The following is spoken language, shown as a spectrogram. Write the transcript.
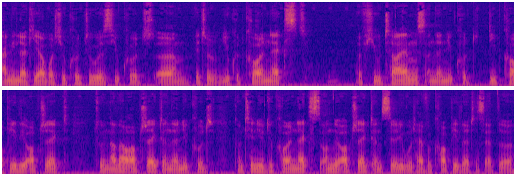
I mean, like yeah, what you could do is you could um, iter you could call next a few times, and then you could deep copy the object to another object, and then you could continue to call next on the object, and still you would have a copy that is at the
